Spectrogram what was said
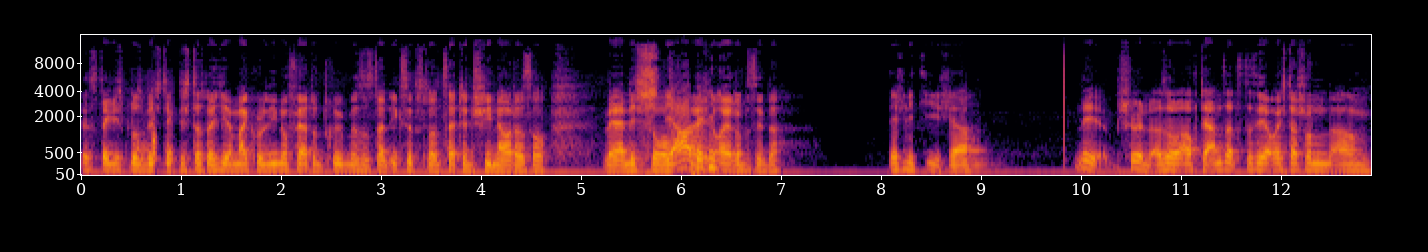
Ist, denke ich, bloß wichtig. Nicht, dass man hier Microlino fährt und drüben ist es dann XYZ in China oder so. Wäre nicht so ja, in eurem Sinne. Definitiv, ja. Nee, schön. Also auch der Ansatz, dass ihr euch da schon ähm,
